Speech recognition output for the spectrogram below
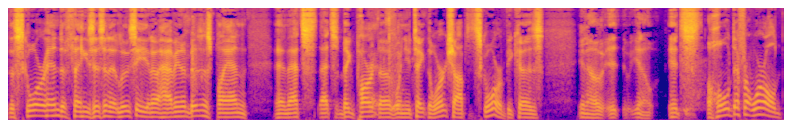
the score end of things, isn't it, Lucy? You know, having a business plan and that's that's a big part of when you take the workshop to score because you know it you know it's a whole different world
